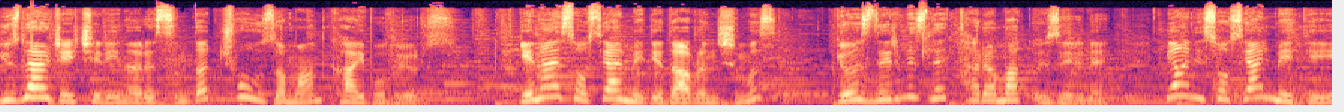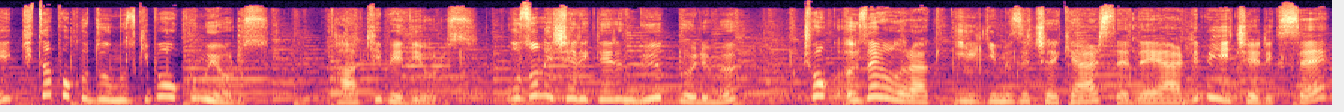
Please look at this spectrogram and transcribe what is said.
Yüzlerce içeriğin arasında çoğu zaman kayboluyoruz. Genel sosyal medya davranışımız gözlerimizle taramak üzerine. Yani sosyal medyayı kitap okuduğumuz gibi okumuyoruz. Takip ediyoruz. Uzun içeriklerin büyük bölümü çok özel olarak ilgimizi çekerse, değerli bir içerikse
